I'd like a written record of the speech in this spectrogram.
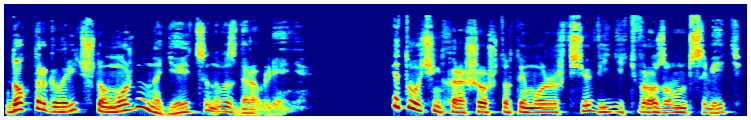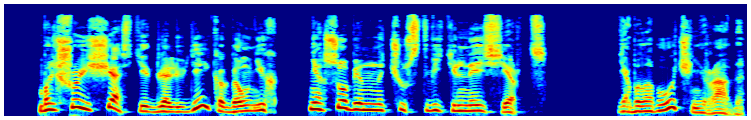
Доктор говорит, что можно надеяться на выздоровление. Это очень хорошо, что ты можешь все видеть в розовом свете. Большое счастье для людей, когда у них не особенно чувствительное сердце. Я была бы очень рада,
